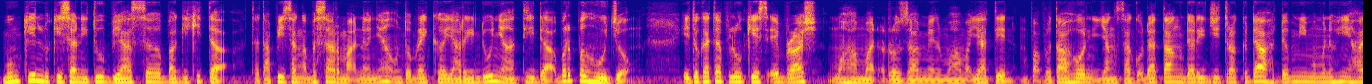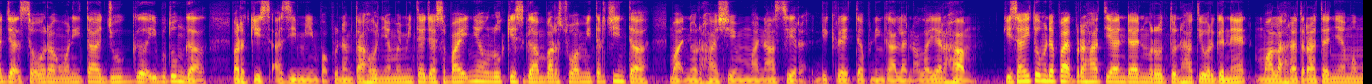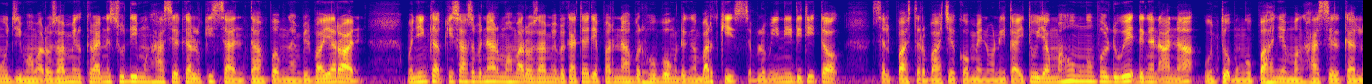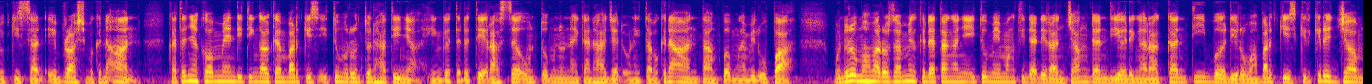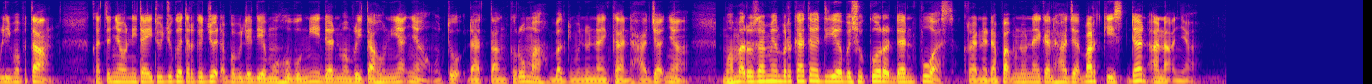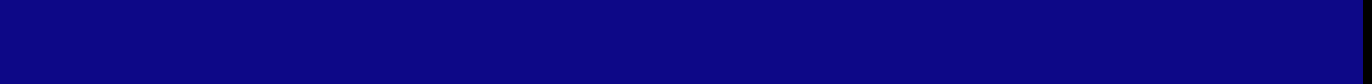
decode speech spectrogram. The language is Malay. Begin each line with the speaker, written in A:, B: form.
A: Mungkin lukisan itu biasa bagi kita, tetapi sangat besar maknanya untuk mereka yang rindunya tidak berpenghujung. Itu kata pelukis airbrush Muhammad Rozamil Muhammad Yatin, 40 tahun yang sanggup datang dari Jitra Kedah demi memenuhi hajat seorang wanita juga ibu tunggal. Parkis Azimi, 46 tahun yang meminta jasa baiknya melukis gambar suami tercinta Mak Nur Hashim Manasir di kereta peninggalan Allahyarham. Kisah itu mendapat perhatian dan meruntun hati warganet, malah rata-ratanya memuji Muhammad Rozamil kerana sudi menghasilkan lukisan tanpa mengambil bayaran. Menyingkap kisah sebenar, Muhammad Rozamil berkata dia pernah berhubung dengan Barkis sebelum ini di TikTok selepas terbaca komen wanita itu yang mahu mengumpul duit dengan anak untuk mengupahnya menghasilkan lukisan airbrush berkenaan. Katanya komen ditinggalkan Barkis itu meruntun hatinya hingga terdetik rasa untuk menunaikan hajat wanita berkenaan tanpa mengambil upah. Menurut Muhammad Rozamil, kedatangannya itu memang tidak dirancang dan dia dengan rakan tiba di rumah Barkis Balkis kira-kira jam 5 petang. Katanya wanita itu juga terkejut apabila dia menghubungi dan memberitahu niatnya untuk datang ke rumah bagi menunaikan hajatnya. Muhammad Rozamil berkata dia bersyukur dan puas kerana dapat menunaikan hajat Balkis dan anaknya.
